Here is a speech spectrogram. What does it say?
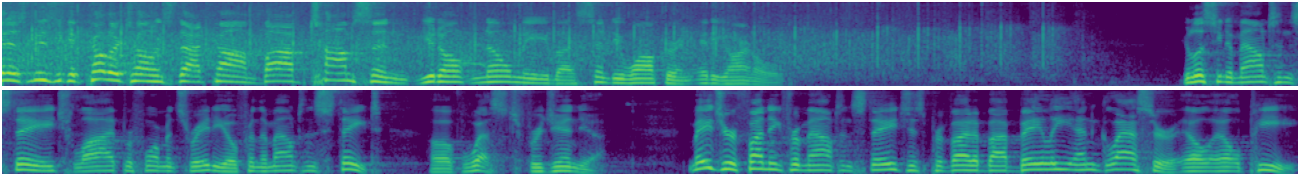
Get his music at colortones.com. Bob Thompson, You Don't Know Me by Cindy Walker and Eddy Arnold. You're listening to Mountain Stage live performance radio from the Mountain State of West Virginia. Major funding for Mountain Stage is provided by Bailey and Glasser LLP,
